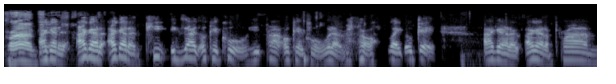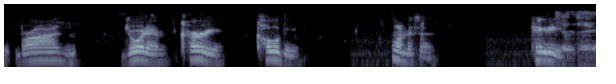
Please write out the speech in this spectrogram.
Prime. I gotta, I gotta, I gotta peek. Exactly. Okay, cool. He prime. Okay, cool. Whatever, bro. Like, okay, I gotta, I gotta prime Bron, Jordan, Curry, Kobe. Who am I missing? KD. KD.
